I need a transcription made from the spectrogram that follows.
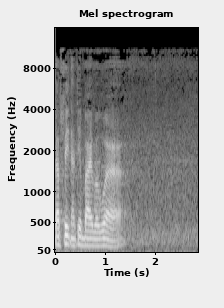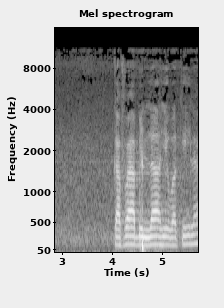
ตัฟซีรอธิบายบอกว่าكفى بالله وكيلا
